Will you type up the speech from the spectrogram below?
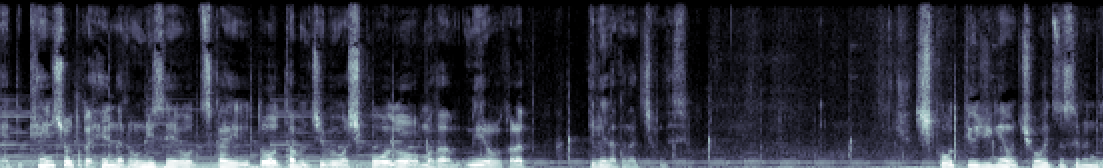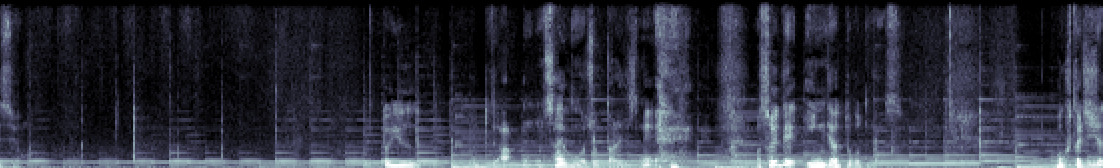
えーと、検証とか変な論理性を使うと多分自分は思考のまた迷路から出れなくなっちゃうんですよ。思考っていう次元を超越するんですよ。ということであ最後がちょっとあれですね それでいいんだよってことなんです。僕たちじゃ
